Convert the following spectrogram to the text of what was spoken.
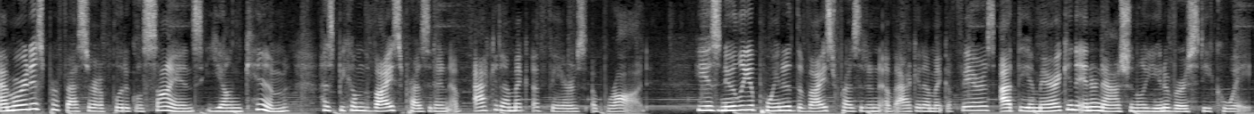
Emeritus Professor of Political Science Young Kim has become the Vice President of Academic Affairs Abroad. He is newly appointed the Vice President of Academic Affairs at the American International University Kuwait.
